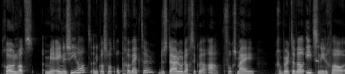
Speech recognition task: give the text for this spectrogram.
gewoon wat meer energie had en ik was wat opgewekter. Dus daardoor dacht ik wel, ah, volgens mij gebeurt er wel iets in ieder geval.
